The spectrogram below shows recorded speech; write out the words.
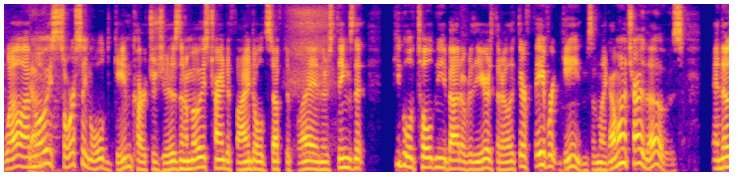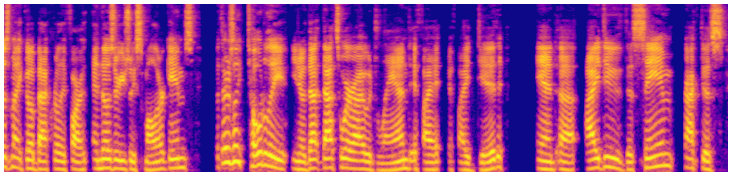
well, I'm yeah. always sourcing old game cartridges and I'm always trying to find old stuff to play. And there's things that people have told me about over the years that are like their favorite games. I'm like, I want to try those. And those might go back really far. And those are usually smaller games but there's like totally you know that that's where i would land if i if i did and uh, i do the same practice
